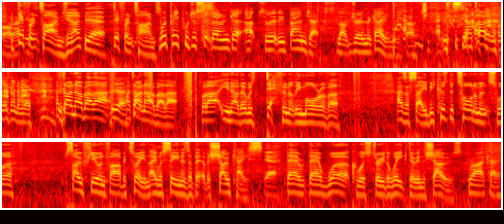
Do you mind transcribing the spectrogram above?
Oh, different is- times, you know. Yeah. different times. Would people just sit there and get absolutely banjaxed like during the game? Yeah, I don't- I don't know. I don't know about that. Yeah. I don't know about that. But uh, you know, there was definitely more of a, as I say, because the tournaments were so few and far between. They were seen as a bit of a showcase. Yeah. Their their work was through the week doing the shows. Right. Okay.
